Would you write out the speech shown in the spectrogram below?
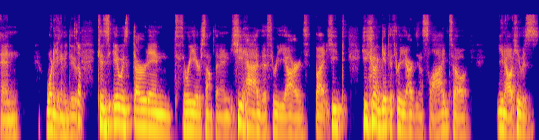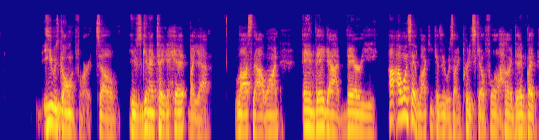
and what are you going to do? Because it was third and three or something, and he had the three yards, but he he couldn't get the three yards and slide. So, you know, he was he was going for it. So he was gonna take a hit, but yeah, lost that one. And they got very I, I won't say lucky because it was like pretty skillful how he did, but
